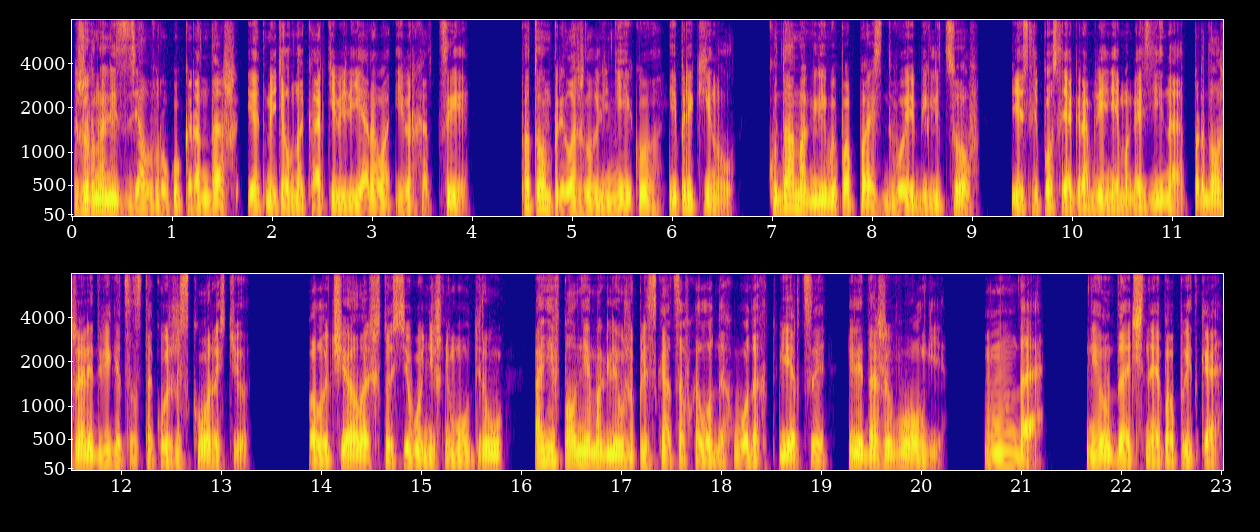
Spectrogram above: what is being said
журналист взял в руку карандаш и отметил на карте Вильярова и Верховцы. Потом приложил линейку и прикинул, куда могли бы попасть двое беглецов, если после ограбления магазина продолжали двигаться с такой же скоростью. Получалось, что сегодняшнему утру они вполне могли уже плескаться в холодных водах Тверцы или даже Волги. М-да, неудачная попытка.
